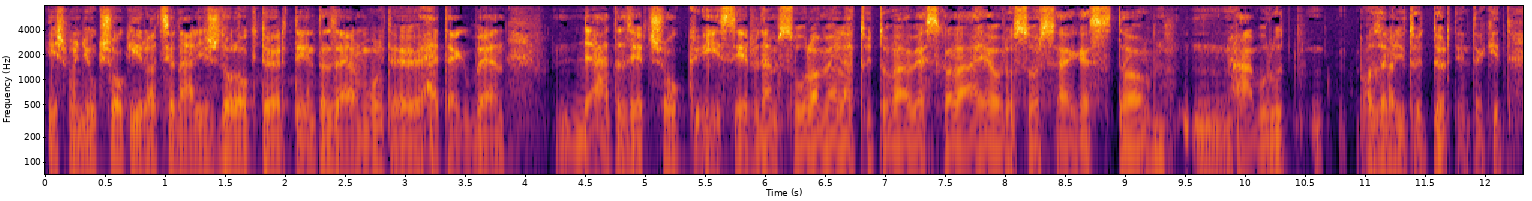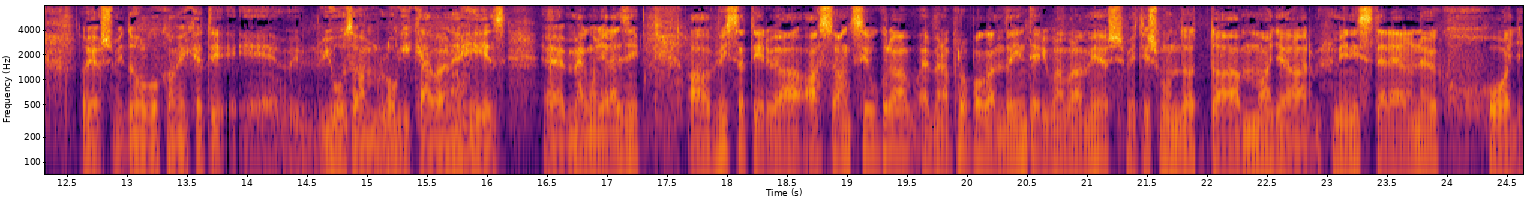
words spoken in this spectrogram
és mondjuk sok irracionális dolog történt az elmúlt hetekben, de hát azért sok észérv nem szól amellett, hogy tovább eszkalálja Oroszország ezt a háborút, azzal együtt, hogy történtek itt olyasmi dolgok, amiket józan logikával nehéz megmagyarázni. A visszatérve a, a szankciókra, ebben a propaganda interjúban valami olyasmit is mondott a magyar miniszterelnök, hogy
